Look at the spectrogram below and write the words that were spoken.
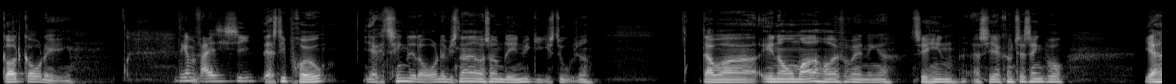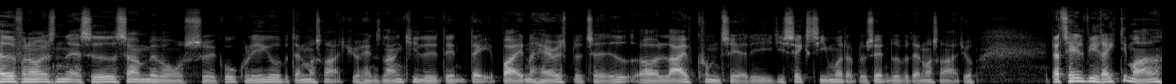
Godt går det ikke. Det kan man faktisk ikke sige. Lad os lige prøve. Jeg kan tænke lidt over det. Vi snakkede også om det, inden vi gik i studiet. Der var enormt meget høje forventninger til hende. Altså, jeg kom til at tænke på, jeg havde fornøjelsen af at sidde sammen med vores øh, gode kollega ude på Danmarks Radio, Hans Langkilde, den dag Biden og Harris blev taget ud og live kommenterede det i de seks timer, der blev sendt ud på Danmarks Radio. Der talte vi rigtig meget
